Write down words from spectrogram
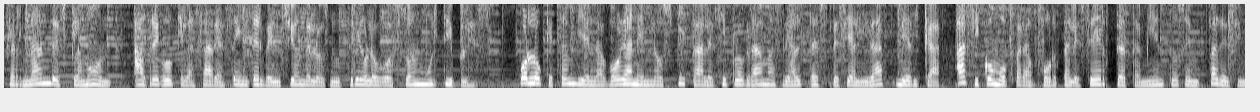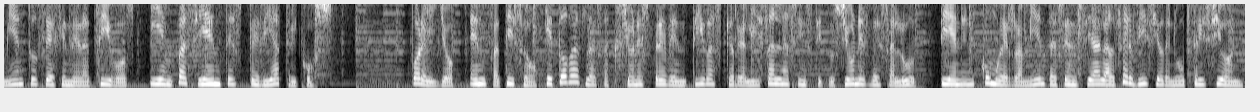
Fernández Clamont agregó que las áreas de intervención de los nutriólogos son múltiples, por lo que también laboran en hospitales y programas de alta especialidad médica, así como para fortalecer tratamientos en padecimientos degenerativos y en pacientes pediátricos. Por ello, enfatizó que todas las acciones preventivas que realizan las instituciones de salud tienen como herramienta esencial al servicio de nutrición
